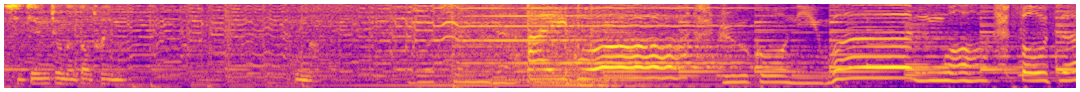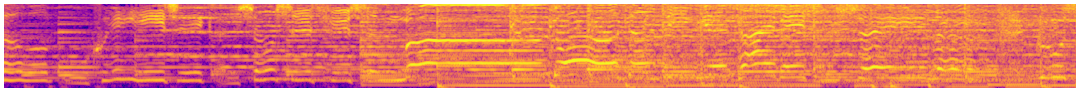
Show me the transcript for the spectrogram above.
时间就能倒退吗？不能。我真的爱过，则我不会一直感受失去什么。多想今夜太被沉睡了。故事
